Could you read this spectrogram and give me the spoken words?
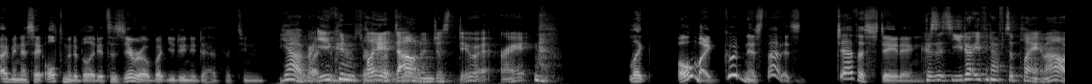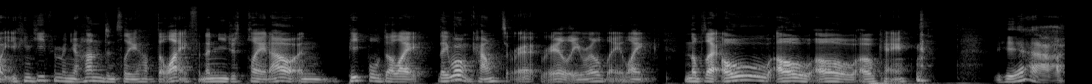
I mean, I say ultimate ability, it's a zero, but you do need to have 15. yeah, but you can play it down and just do it, right? like, oh my goodness, that is devastating. Because it's you don't even have to play him out. You can keep him in your hand until you have the life, and then you just play it out. And people are like, they won't counter it, really, will they? Like, and they'll be like, oh, oh, oh, okay. Yeah,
